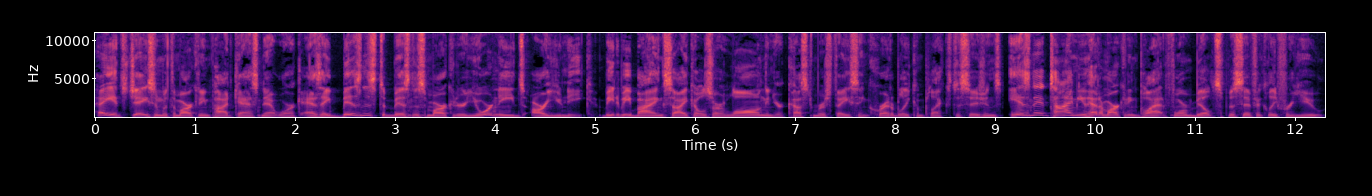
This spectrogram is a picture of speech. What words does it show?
Hey, it's Jason with the Marketing Podcast Network. As a business to business marketer, your needs are unique. B2B buying cycles are long and your customers face incredibly complex decisions. Isn't it time you had a marketing platform built specifically for you?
